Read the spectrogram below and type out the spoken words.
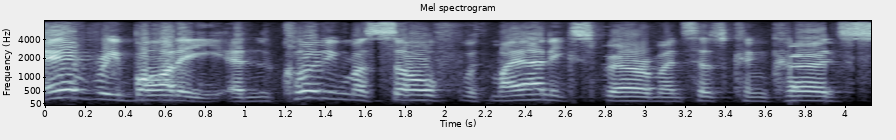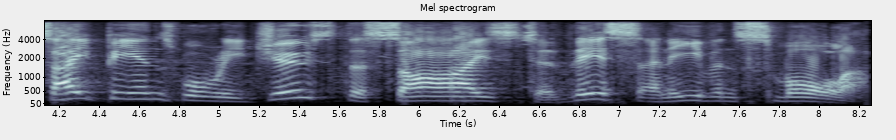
Everybody, including myself with my own experiments, has concurred sapiens will reduce the size to this and even smaller.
